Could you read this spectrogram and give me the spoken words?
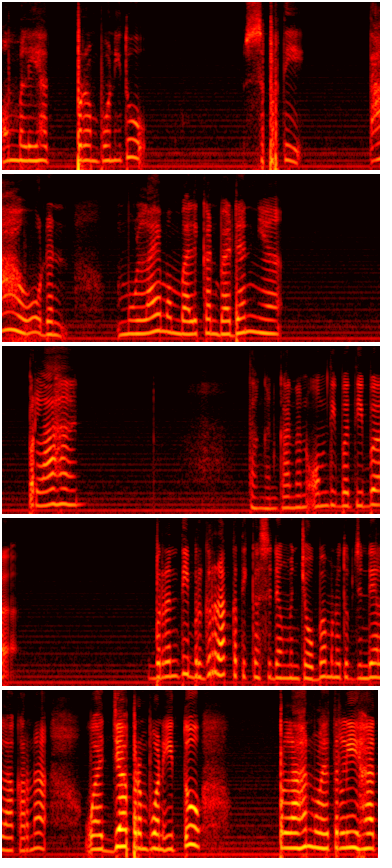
Om melihat perempuan itu seperti tahu dan mulai membalikkan badannya perlahan. Tangan kanan Om tiba-tiba berhenti bergerak ketika sedang mencoba menutup jendela karena wajah perempuan itu perlahan mulai terlihat.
